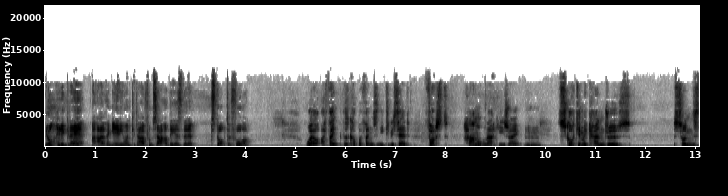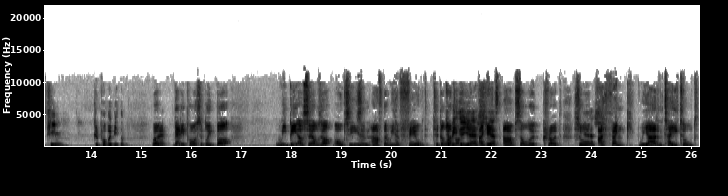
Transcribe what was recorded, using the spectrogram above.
the only regret I think anyone could have from Saturday is that it stopped at four. Well, I think there's a couple of things that need to be said. First, Hamilton Accies, right? Mm-hmm. Scotty McAndrew's son's team could probably beat them. Well, right? very possibly, but we beat ourselves up all season after we have failed to deliver it, yes, against yep. absolute crud. So Yes. I think we are entitled.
